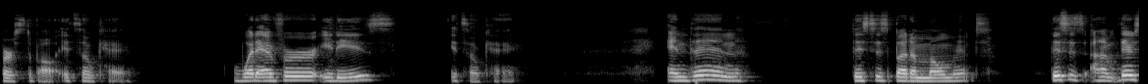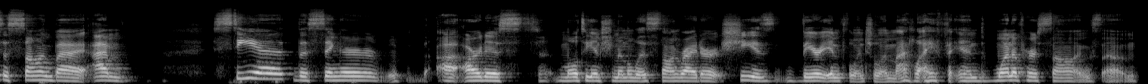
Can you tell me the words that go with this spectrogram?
First of all, it's okay. Whatever it is, it's okay. And then this is but a moment. This is um there's a song by I'm Sia, the singer, uh, artist, multi instrumentalist, songwriter, she is very influential in my life. And one of her songs, um,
